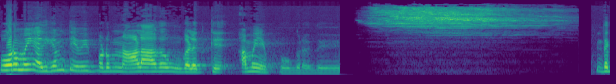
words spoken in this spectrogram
பொறுமை அதிகம் தேவைப்படும் நாளாக உங்களுக்கு அமையப்போகிறது இந்த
